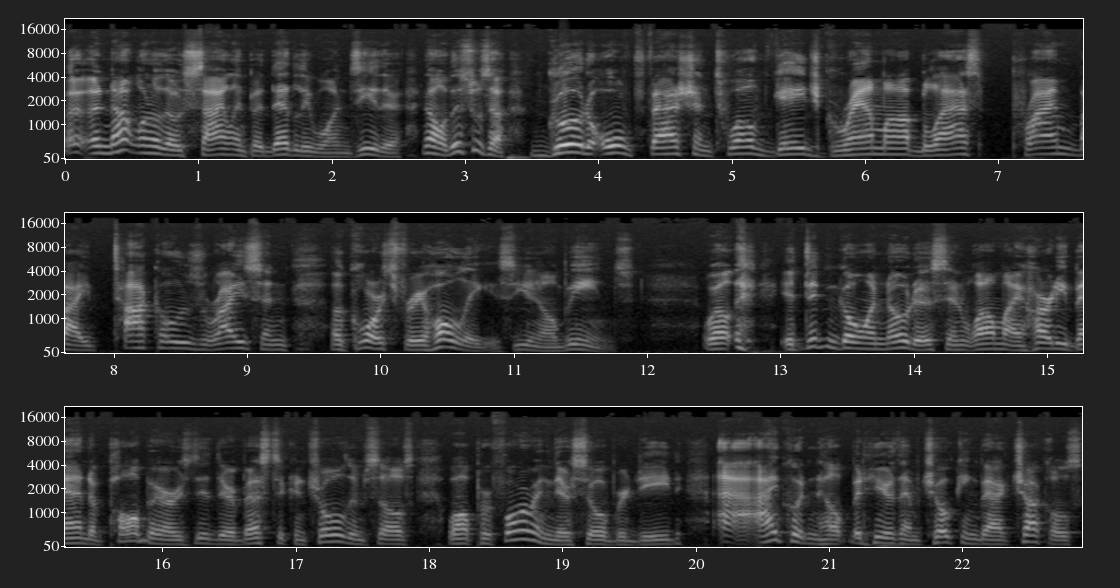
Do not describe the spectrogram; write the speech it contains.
Uh, uh not one of those silent but deadly ones either. No, this was a good old fashioned 12 gauge grandma blast primed by tacos, rice, and, of course, frijoles, you know, beans. Well, it didn't go unnoticed, and while my hearty band of pallbearers did their best to control themselves while performing their sober deed, I couldn't help but hear them choking back chuckles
